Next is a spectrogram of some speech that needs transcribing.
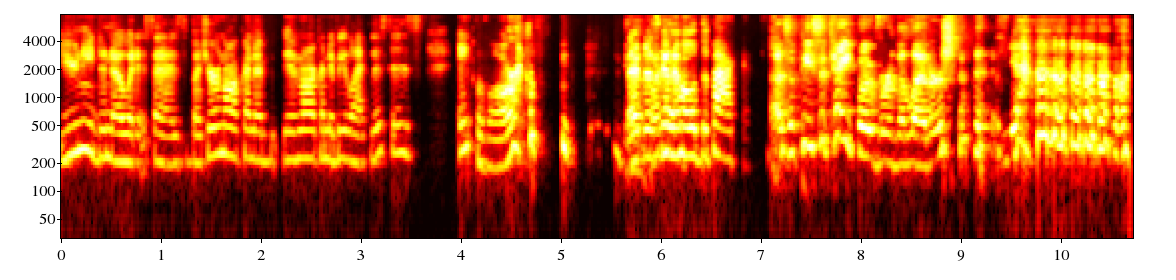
You need to know what it says, but you're not gonna, you're not gonna be like, this is Apivar. Yeah, They're just gonna hold the packet. Has a piece of tape over the letters. Yeah.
